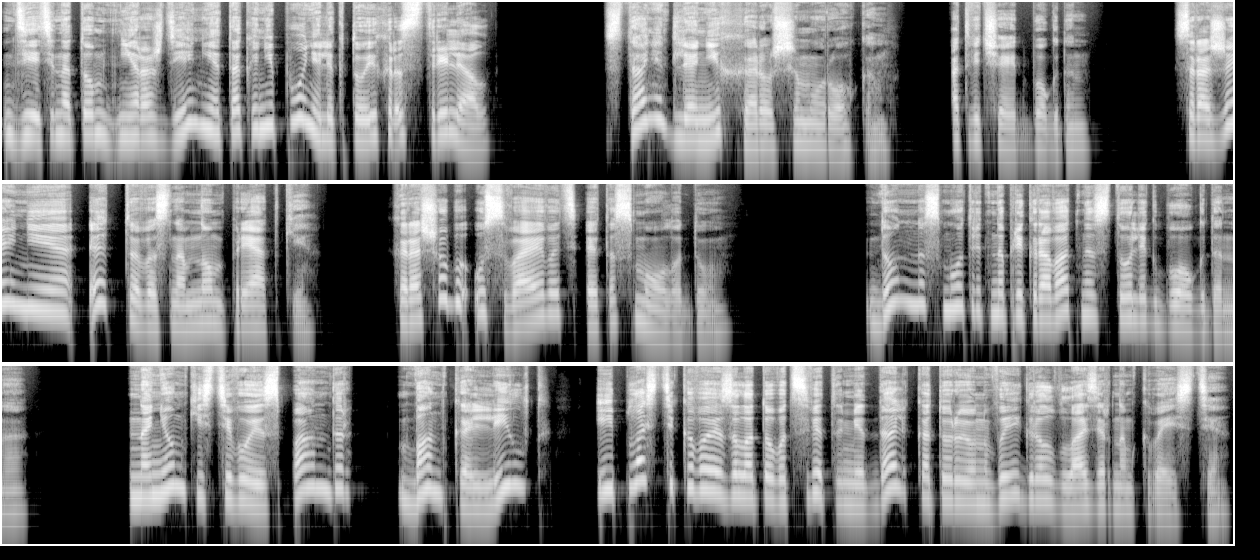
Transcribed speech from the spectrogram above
Дети на том дне рождения так и не поняли, кто их расстрелял. Станет для них хорошим уроком, отвечает Богдан. Сражение — это в основном прятки. Хорошо бы усваивать это с молоду. Донна смотрит на прикроватный столик Богдана. На нем кистевой эспандер, банка лилт и пластиковая золотого цвета медаль, которую он выиграл в лазерном квесте.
